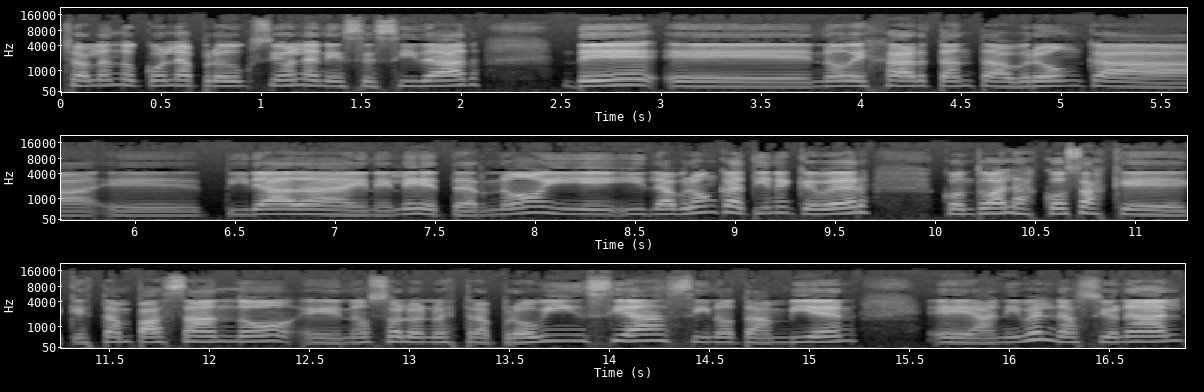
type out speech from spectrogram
charlando con la producción la necesidad de eh, no dejar tanta bronca eh, tirada en el éter, ¿no? Y, la bronca tiene que ver con todas las cosas que, que están pasando, eh, no solo en nuestra provincia, sino también a nivel nacional.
